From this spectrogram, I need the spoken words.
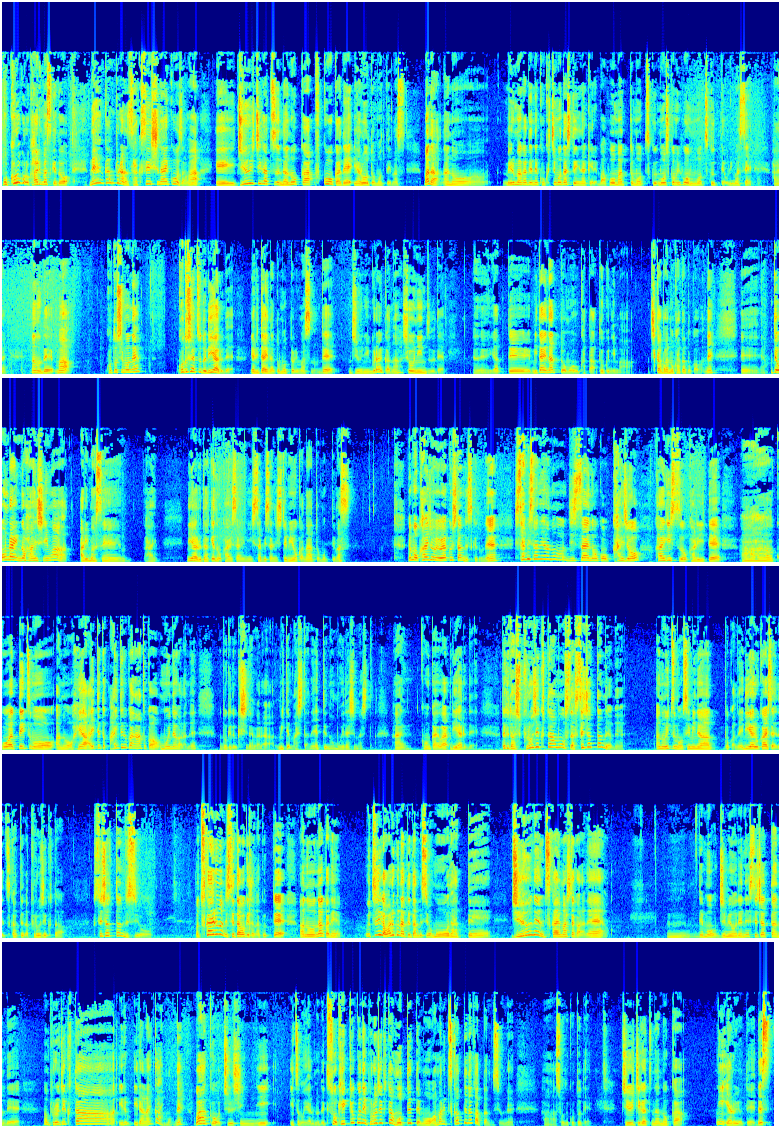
もうコロコロ変わりますけど、年間プラン作成しない講座は、えー、11月7日、福岡でやろうと思っています。まだ、あのー、メルマガでね、告知も出していなければ、フォーマットもつく、申し込みフォームも作っておりません。はい。なので、まあ、今年もね、今年はちょっとリアルでやりたいなと思っておりますので、10人ぐらいかな、少人数で、えー、やってみたいなと思う方、特にまあ、近場の方とかはね、えー、で、オンラインの配信はありません。はい。リアルだけの開催に久々にしてみようかなと思っています。でも会場予約したんですけどね、久々にあの、実際のこう会場、会議室を借りて、ああ、こうやっていつも、あの、部屋空いてと、空いてるかなとか思いながらね、ドキドキしながら見てましたねっていうのを思い出しました。はい。今回はリアルで。だけど私、プロジェクターも捨てちゃったんだよね。あの、いつもセミナーとかね、リアル開催で使ってたプロジェクター。捨てちゃったんですよ。まあ、使えるのに捨てたわけじゃなくって、あの、なんかね、映りが悪くなってたんですよ。もうだって、10年使えましたからね。うん。で、も寿命でね、捨てちゃったんで、まあ、プロジェクターいる、いらないか、もうね。ワークを中心にいつもやるので、そう、結局ね、プロジェクター持ってってもあまり使ってなかったんですよね。あそういうことで、11月7日にやる予定です。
